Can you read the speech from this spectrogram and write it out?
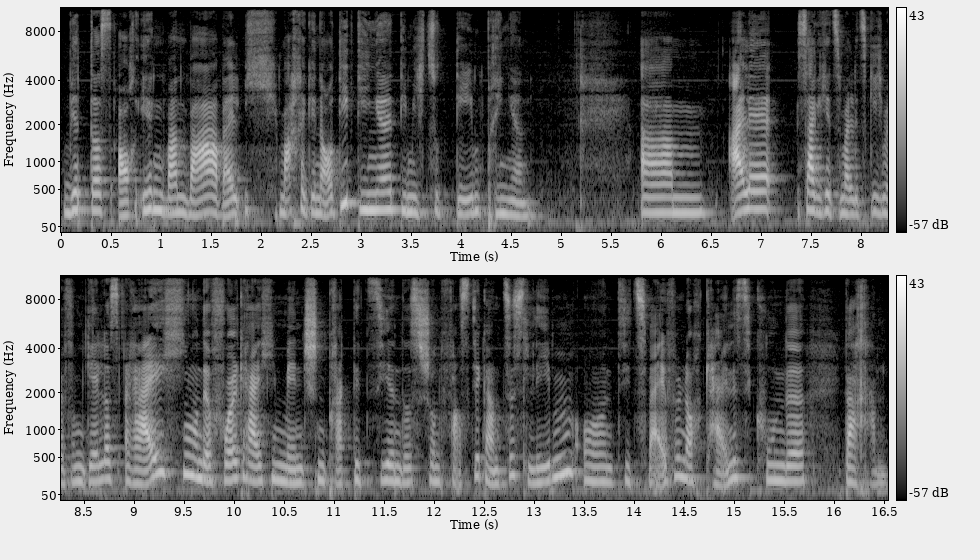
wird das auch irgendwann wahr, weil ich mache genau die Dinge, die mich zu dem bringen. Ähm, alle, sage ich jetzt mal, jetzt gehe ich mal vom Geld aus, reichen und erfolgreichen Menschen praktizieren das schon fast ihr ganzes Leben und sie zweifeln auch keine Sekunde daran.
